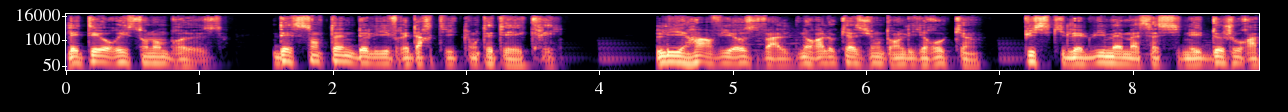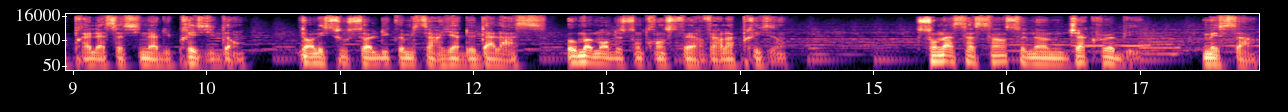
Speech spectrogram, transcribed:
Les théories sont nombreuses. Des centaines de livres et d'articles ont été écrits. Lee Harvey Oswald n'aura l'occasion d'en lire aucun, puisqu'il est lui-même assassiné deux jours après l'assassinat du président dans les sous-sols du commissariat de Dallas au moment de son transfert vers la prison. Son assassin se nomme Jack Ruby, mais ça,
